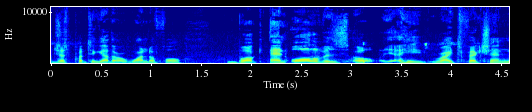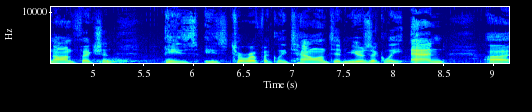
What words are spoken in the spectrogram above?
just put together a wonderful book. And all of his, all, he writes fiction, nonfiction. He's he's terrifically talented musically and uh,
